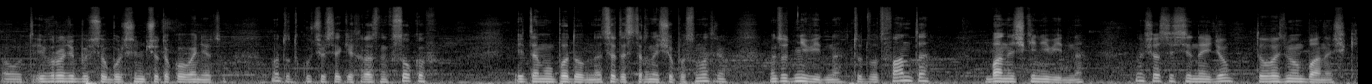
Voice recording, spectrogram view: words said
Вот. И вроде бы все, больше ничего такого нету. Ну тут куча всяких разных соков и тому подобное. С этой стороны еще посмотрим. Но тут не видно. Тут вот фанта, баночки не видно. Ну сейчас если найдем, то возьмем баночки.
